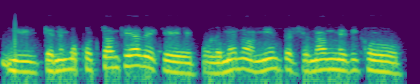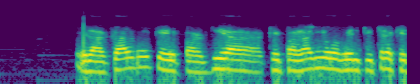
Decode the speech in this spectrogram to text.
y tenemos constancia de que, por lo menos a mí en personal me dijo el alcalde que para el día, que para el año 23 que,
